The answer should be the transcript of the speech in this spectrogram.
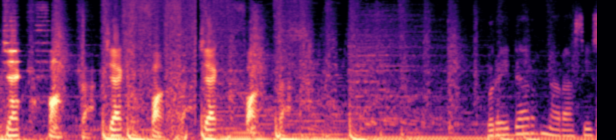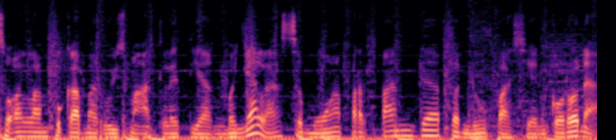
Cek fakta, cek fakta, cek fakta. Beredar narasi soal lampu kamar Wisma Atlet yang menyala semua pertanda penuh pasien corona.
